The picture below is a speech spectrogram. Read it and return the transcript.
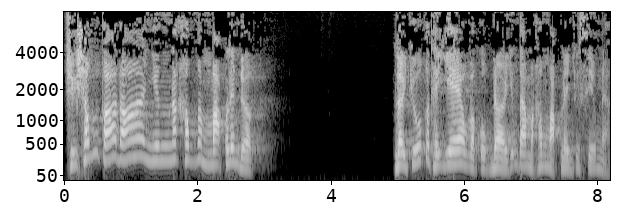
Sự sống có đó nhưng nó không có mọc lên được. Lời Chúa có thể gieo vào cuộc đời chúng ta mà không mọc lên chút xíu nào.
